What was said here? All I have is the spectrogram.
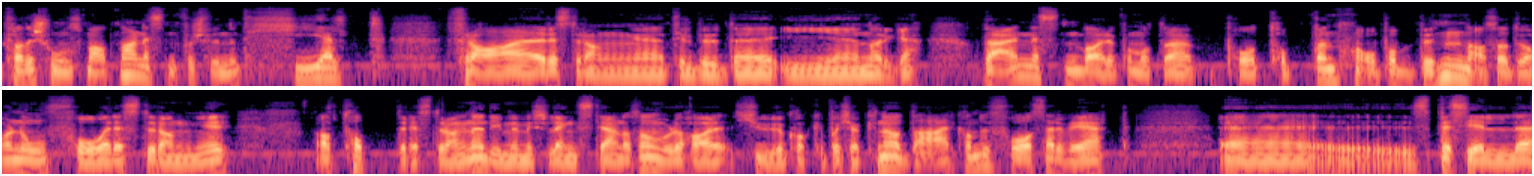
tradisjonsmaten har nesten forsvunnet helt fra restauranttilbudet i Norge. Det er nesten bare på en måte på toppen og på bunnen. Altså at du har noen få restauranter av topprestaurantene, de med Michelin-stjerne og sånn, hvor du har 20 kokker på kjøkkenet, og der kan du få servert eh, spesielle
